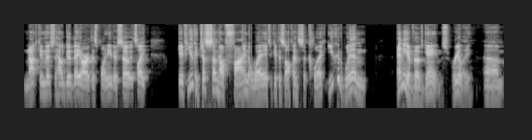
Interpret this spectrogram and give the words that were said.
not convinced of how good they are at this point either. So it's like if you could just somehow find a way to get this offense to click, you could win any of those games, really. Um,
